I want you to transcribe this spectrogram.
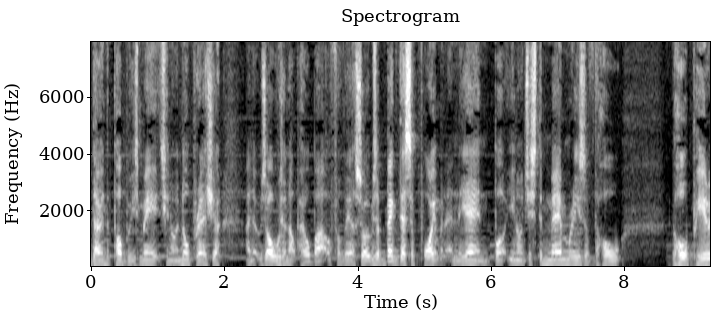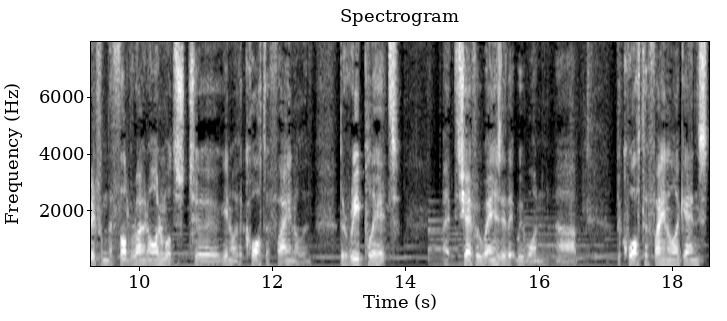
down the pub with his mates, you know, no pressure. And it was always an uphill battle for there. So it was a big disappointment in the end. But, you know, just the memories of the whole the whole period from the third round onwards to you know the quarter final and the replay at, at Sheffield Wednesday that we won, uh, the quarter final against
